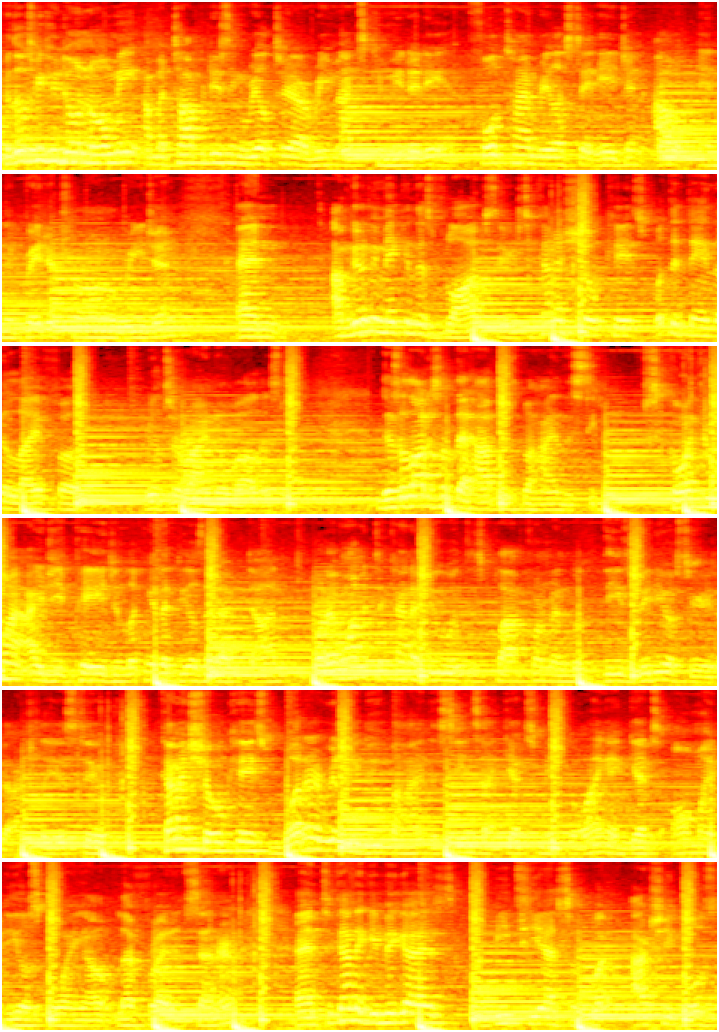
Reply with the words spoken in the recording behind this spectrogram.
For those of you who don't know me, I'm a top producing realtor at Remax Community, full-time real estate agent out in the Greater Toronto region, and I'm going to be making this vlog series to kind of showcase what the day in the life of Realtor Ryan Noel is like there's a lot of stuff that happens behind the scenes. Just going through my IG page and looking at the deals that I've done, to kind of do with this platform and with these video series actually is to kind of showcase what I really do behind the scenes that gets me going and gets all my deals going out left, right, and center. And to kind of give you guys BTS of what actually goes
